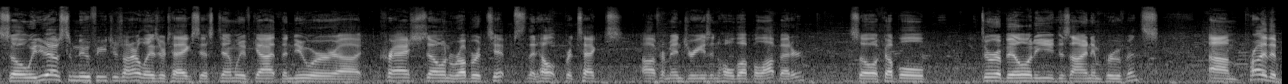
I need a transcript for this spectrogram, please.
So we do have some new features on our laser tag system. We've got the newer uh, crash zone rubber tips that help protect uh, from injuries and hold up a lot better. So a couple durability design improvements. Um, probably the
